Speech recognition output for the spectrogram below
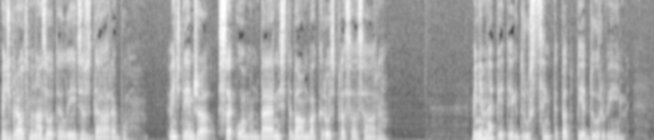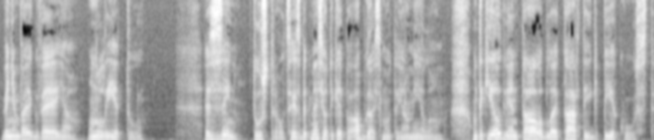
Viņš brauc man azotē līdzi uz darbu. Viņš, diemžēl, seko man bērnistabā un vakaros prasās ārā. Viņam nepietiek drusciņi tepat pie durvīm. Viņam vajag vējā un lietu. Es zinu, tu uztraucies, bet mēs jau tikai pa apgaismotajām ielām. Un tik ilgi vien tālāk, lai kārtīgi piekūst.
